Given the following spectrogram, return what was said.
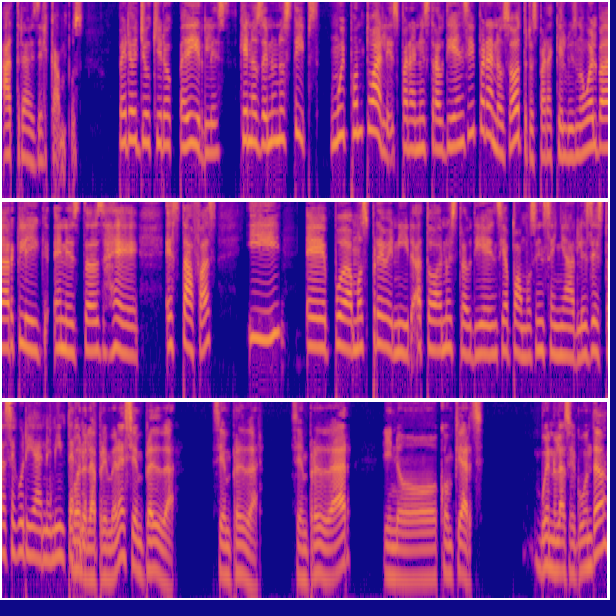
a través del campus pero yo quiero pedirles que nos den unos tips muy puntuales para nuestra audiencia y para nosotros, para que Luis no vuelva a dar clic en estas eh, estafas y eh, podamos prevenir a toda nuestra audiencia, podamos enseñarles de esta seguridad en el Internet. Bueno, la primera es siempre dudar, siempre dudar, siempre dudar y no confiarse. Bueno, la segunda,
